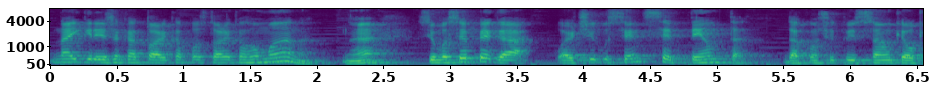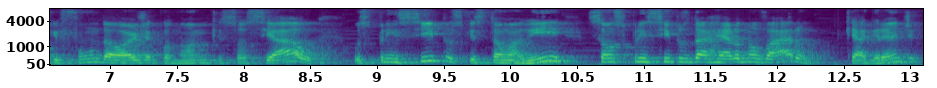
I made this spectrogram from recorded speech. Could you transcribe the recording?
na Igreja Católica Apostólica Romana. Né? Se você pegar o artigo 170 da Constituição, que é o que funda a ordem econômica e social, os princípios que estão ali são os princípios da Rerum Novarum, que é a grande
